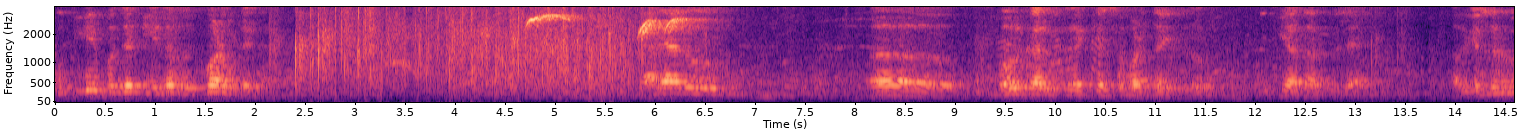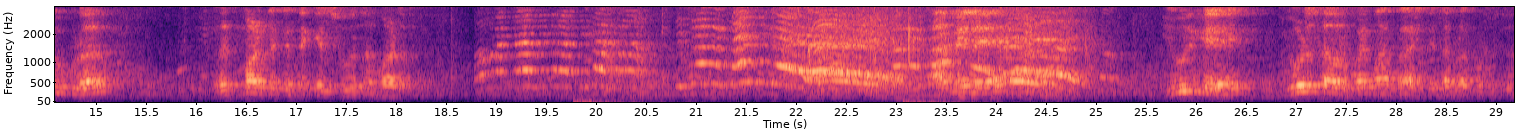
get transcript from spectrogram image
ಗುತ್ತಿಗೆ ಪದ್ಧತಿಯಿಂದ ರದ್ದು ಮಾಡಿಬಿಟ್ಟಿದೆ ಯಾರ್ಯಾರು ಪೌರ ಕಾರ್ಮಿಕರ ಕೆಲಸ ಮಾಡ್ತಾ ಇದ್ರು ಗುತ್ತಿಗೆ ಆಧಾರದ ಮೇಲೆ, ಅವ್ರಿಗೆಲ್ಲರಿಗೂ ಕೂಡ ರದ್ದು ಮಾಡ್ತಕ್ಕಂಥ ಕೆಲಸವನ್ನ ಮಾಡೋದು ಆಮೇಲೆ ಇವರಿಗೆ ಏಳು ಸಾವಿರ ರೂಪಾಯಿ ಮಾತ್ರ ಅಷ್ಟೇ ಸಂಬಳ ಕೊಡ್ತಿದ್ರು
